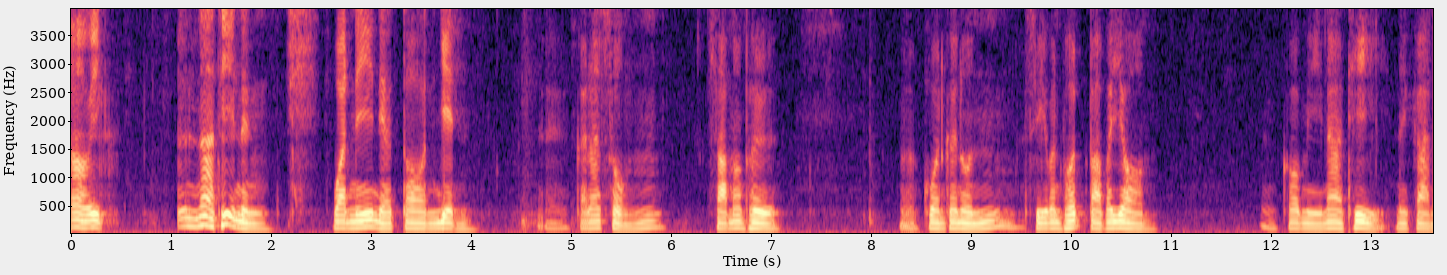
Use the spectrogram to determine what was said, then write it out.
อ้าวอีกหน้าที่หนึ่ง วันนี้เดี๋ยวตอนเย็นคณะสงฆ์สามอำเภอเอ่อควรขนุนศรีบรรพตป่าพยอม ก็มีหน้าที่ในการ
